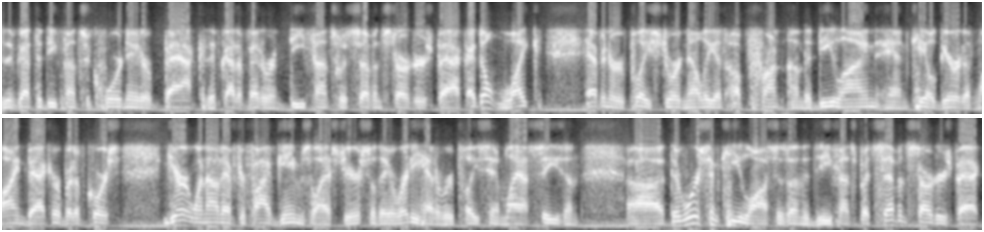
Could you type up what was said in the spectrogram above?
they've got the defensive coordinator back. They've got a veteran defense with seven starters back. I don't like having to replace Jordan Elliott up front on the D line and Cale Garrett at linebacker. But of course, Garrett went out after five games last year, so they already had to replace him last season. Uh, there were some key losses on the defense, but seven starters back,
